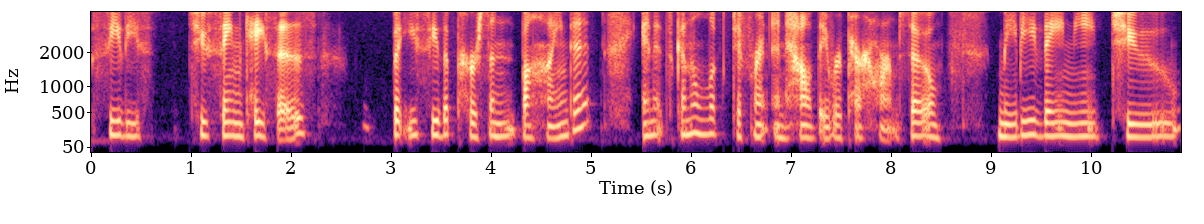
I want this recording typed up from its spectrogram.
see these two same cases but you see the person behind it and it's going to look different in how they repair harm. So maybe they need to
